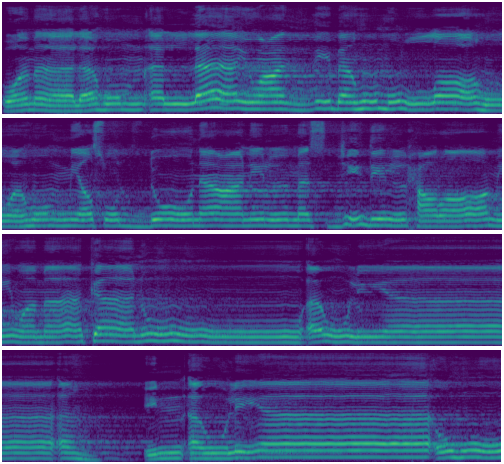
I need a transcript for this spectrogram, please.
وَمَا لَهُمْ أَلَّا يُعَذِّبَهُمُ اللَّهُ وَهُمْ يَصُدُّونَ عَنِ الْمَسْجِدِ الْحَرَامِ وَمَا كَانُوا أَوْلِيَاءَهُ إِنْ أَوْلِيَاؤُهُ إِلَّا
